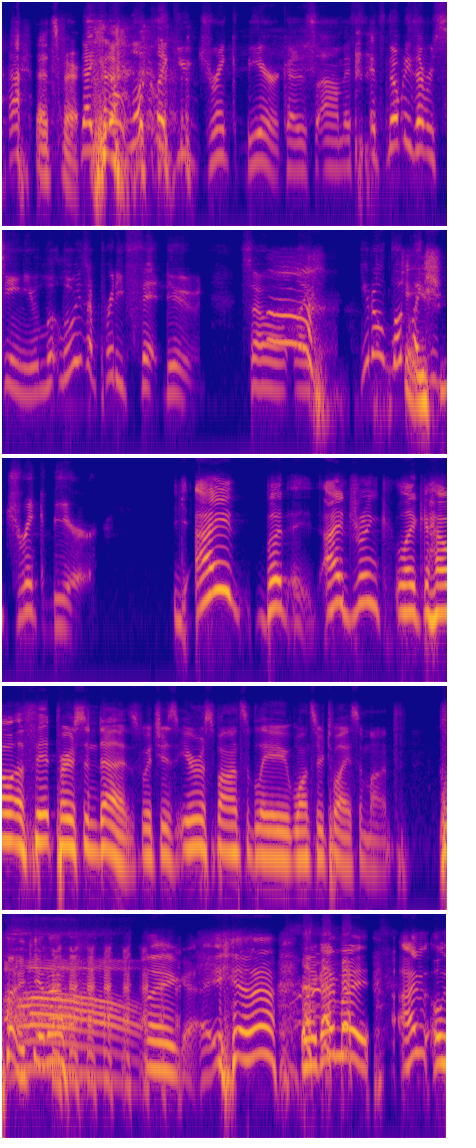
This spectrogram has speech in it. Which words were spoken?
that's fair. now you don't look like you drink beer because um, if if nobody's ever seen you, Lu- Louis is a pretty fit dude. So like you don't look Okay, like you you drink beer. I but I drink like how a fit person does, which is irresponsibly once or twice a month. Like you know, Oh. like uh, you know, like I might I oh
